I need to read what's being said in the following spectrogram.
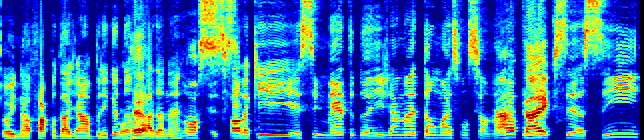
Oi, na faculdade é uma briga Correto. danada, né? Nossa. Eles falam que esse método aí já não é tão mais funcional, Ah, que cai. tem que ser assim,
